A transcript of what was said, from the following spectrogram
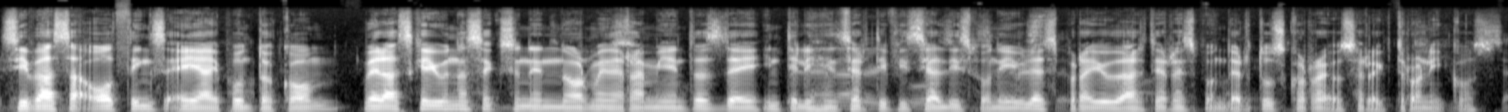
Si vas a allthingsai.com, verás que hay una sección enorme de herramientas de inteligencia artificial disponibles para ayudarte a responder tus correos electrónicos.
